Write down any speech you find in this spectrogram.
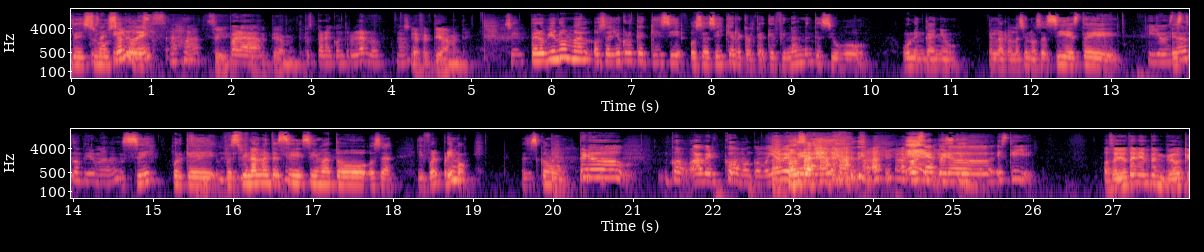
De sus sus celos. actitudes, ajá, Sí, Para- efectivamente. pues para controlarlo, ¿no? Efectivamente. Sí, pero bien o mal, o sea, yo creo que aquí sí, o sea, sí hay que recalcar que finalmente sí hubo un engaño en la relación, o sea, sí, este, Y yo estaba Este- confirmada. sí, porque pues finalmente sí, sí mató, o sea, y fue el primo, es como, Pero, a ver, ¿cómo? ¿Cómo? Ya me O verás. o sea, es pero es que, yo- O sea, yo tenía entendido que.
